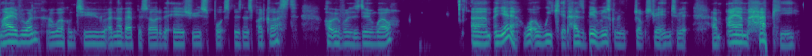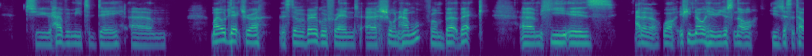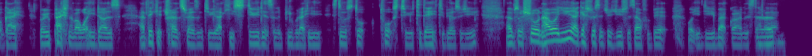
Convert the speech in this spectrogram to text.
Hi, everyone, and welcome to another episode of the ASU Sports Business Podcast. Hope everyone is doing well. Um, and yeah, what a week it has been. We're just going to jump straight into it. Um, I am happy to have with me today um, my old lecturer and still a very good friend, uh, Sean Hamil from Birkbeck. Um, he is, I don't know, well, if you know him, you just know he's just a top guy, very passionate about what he does. I think it transfers into like his students and the people that he still talk, talks to today, to be honest with you. Um, so, Sean, how are you? I guess just introduce yourself a bit, what you do, your background and stuff uh,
